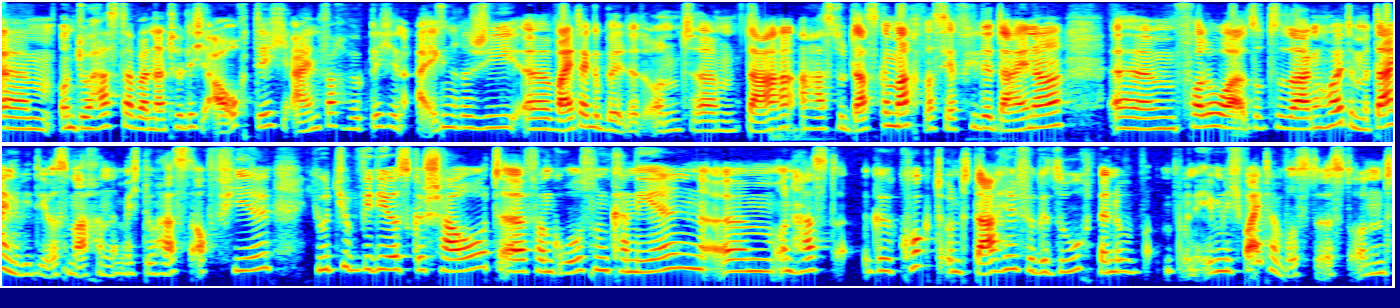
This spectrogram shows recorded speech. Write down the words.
Ähm, und du hast aber natürlich auch dich einfach wirklich in Eigenregie äh, weitergebildet. Und ähm, da hast du das gemacht, was ja viele deiner ähm, Follower sozusagen heute mit deinen Videos machen. Nämlich du hast auch viel YouTube-Videos geschaut äh, von großen Kanälen ähm, und hast geguckt und da Hilfe gesucht, wenn du eben nicht weiter wusstest. Und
